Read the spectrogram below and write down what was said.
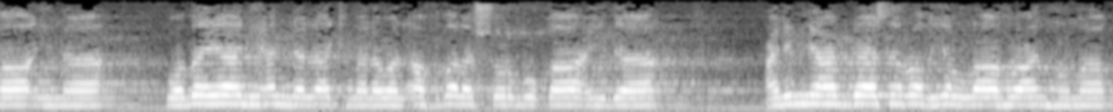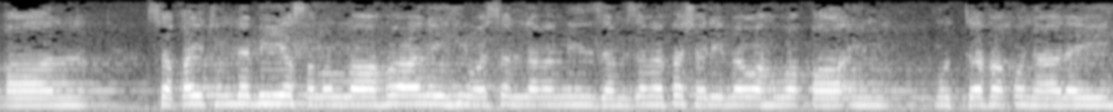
قائما وبيان أن الأكمل والأفضل الشرب قاعدا. عن ابن عباس رضي الله عنهما قال سقيت النبي صلى الله عليه وسلم من زمزم فشرب وهو قائم متفق عليه.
